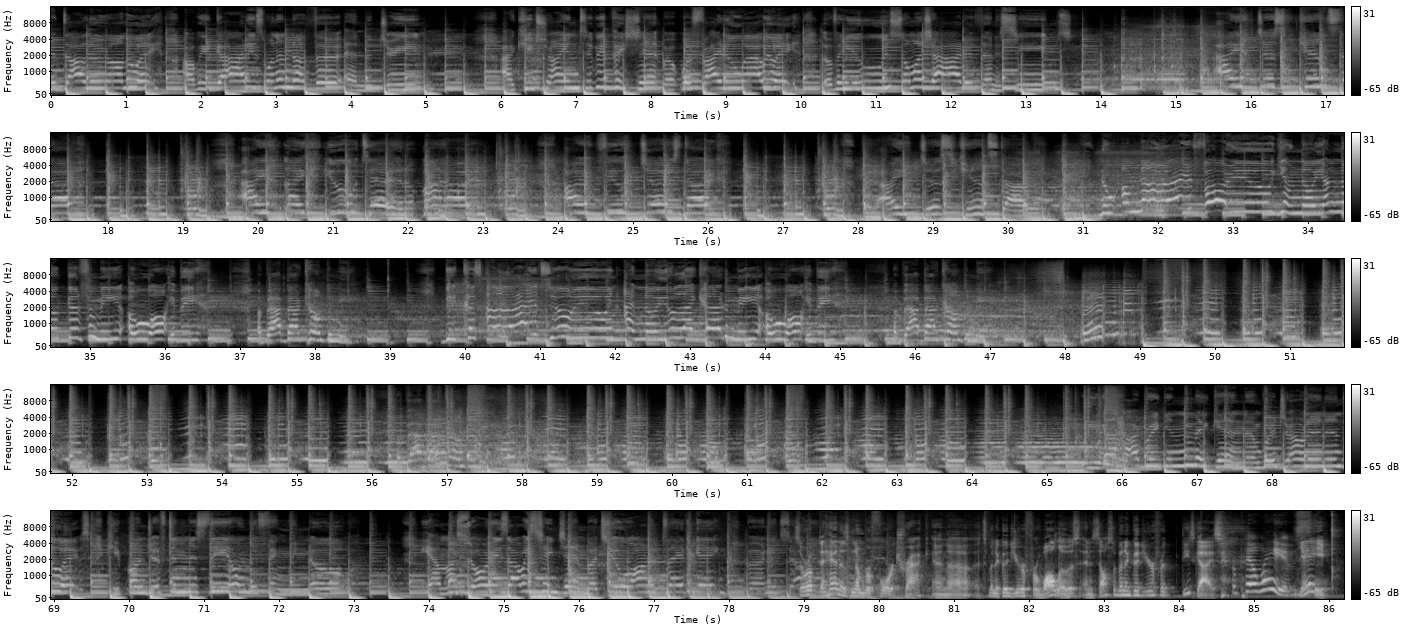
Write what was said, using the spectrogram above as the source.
track, and uh, it's been a good year for Wallows, and it's also been a good year for these guys. For Pale Waves. Yay!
